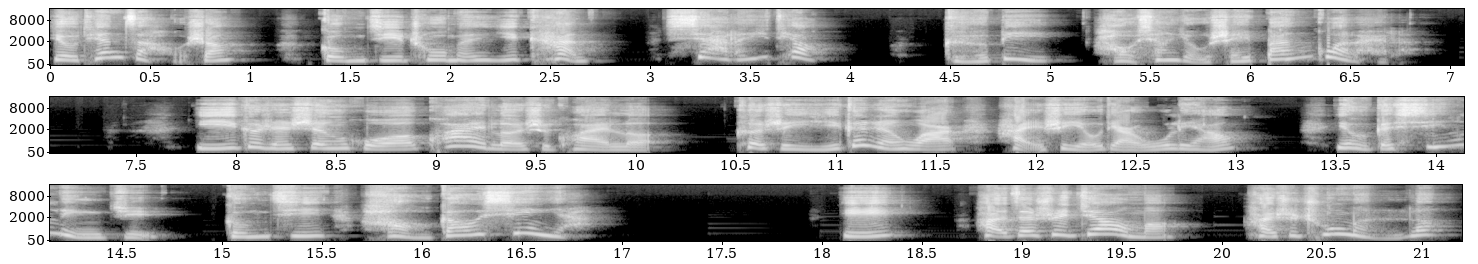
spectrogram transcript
有天早上，公鸡出门一看，吓了一跳，隔壁好像有谁搬过来了。一个人生活快乐是快乐，可是一个人玩还是有点无聊。有个新邻居，公鸡好高兴呀。咦，还在睡觉吗？还是出门了？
